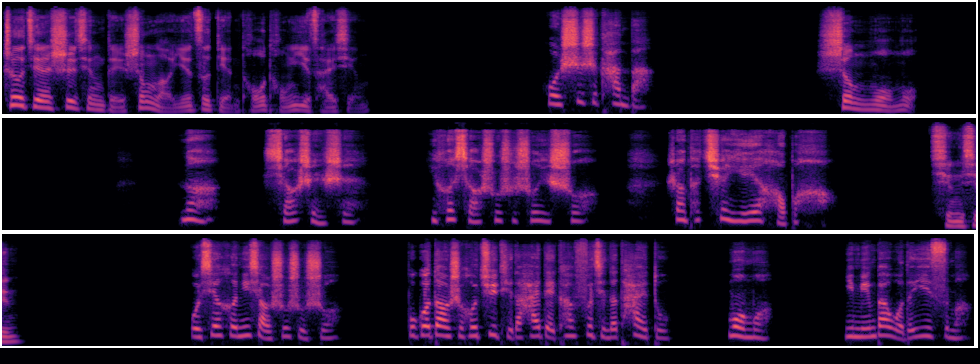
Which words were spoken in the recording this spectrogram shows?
这件事情得盛老爷子点头同意才行。我试试看吧。盛默默，那小婶婶，你和小叔叔说一说，让他劝爷爷好不好？清新，我先和你小叔叔说，不过到时候具体的还得看父亲的态度。默默，你明白我的意思吗？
